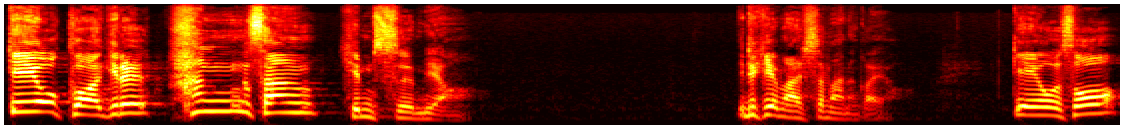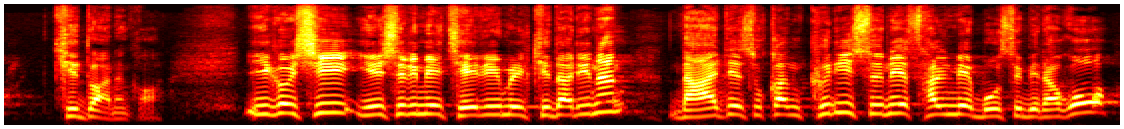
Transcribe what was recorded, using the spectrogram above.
깨어 구하기를 항상 힘쓰며 이렇게 말씀하는 거예요. 깨어서 기도하는 거. 이것이 예수님의 재림을 기다리는 낮에 속한 그리스도인의 삶의 모습이라고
